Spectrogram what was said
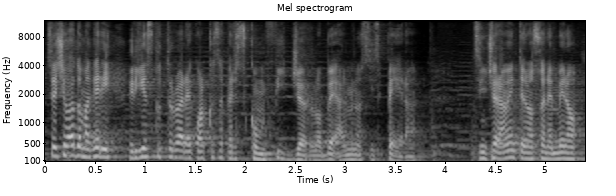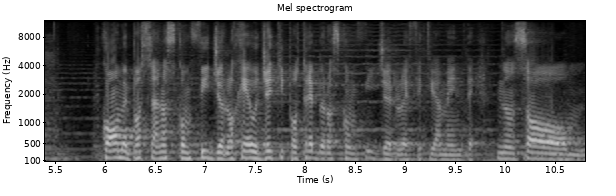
Se ci vado magari riesco a trovare qualcosa per sconfiggerlo. Beh almeno si spera. Sinceramente non so nemmeno come possano sconfiggerlo Che oggetti potrebbero sconfiggerlo effettivamente. Non so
